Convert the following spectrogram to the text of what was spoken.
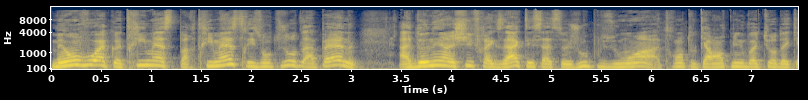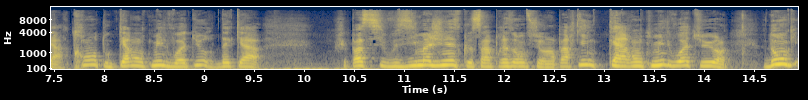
mais on voit que trimestre par trimestre, ils ont toujours de la peine à donner un chiffre exact et ça se joue plus ou moins à 30 ou 40 000 voitures d'écart. 30 ou 40 000 voitures d'écart. Je sais pas si vous imaginez ce que ça représente sur un parking, 40 000 voitures. Donc,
